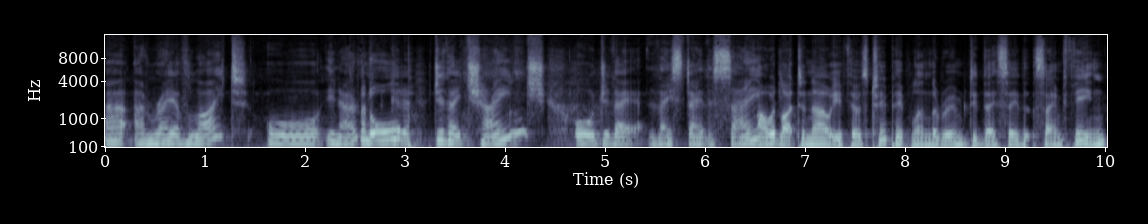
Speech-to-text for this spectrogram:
uh, a ray of light, or you know, An orb. Do they change, or do they they stay the same? I would like to know if there was two people in the room, did they see the same thing,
